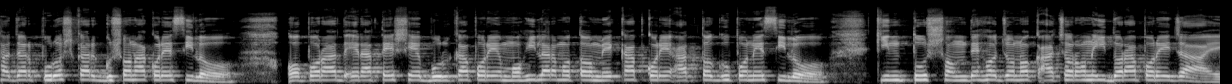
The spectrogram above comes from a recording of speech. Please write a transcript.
হাজার পুরস্কার ঘোষণা করেছিল। অপরাধ এড়াতে সে বুরকা পরে মহিলার মতো মেকআপ করে আত্মগোপনে ছিল। কিন্তু সন্দেহজনক আচরণেই ধরা পড়ে যায়।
